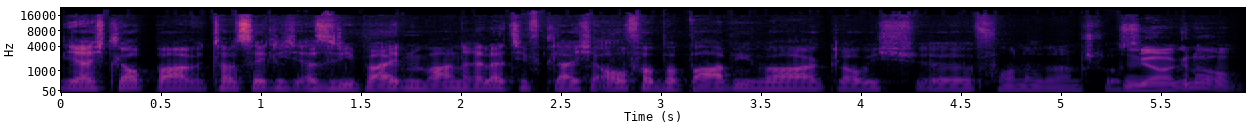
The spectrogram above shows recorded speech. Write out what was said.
Ja, ich glaube tatsächlich, also die beiden waren relativ gleich auf, aber Barbie war, glaube ich, äh, vorne dann am Schluss. Ja, genau.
